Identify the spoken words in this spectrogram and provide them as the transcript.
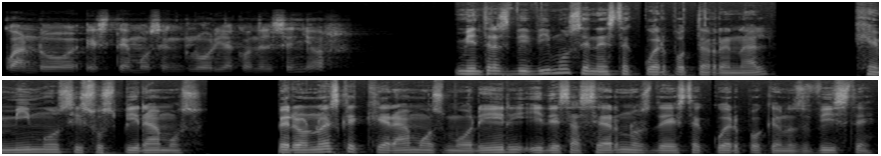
cuando estemos en gloria con el Señor? Mientras vivimos en este cuerpo terrenal, gemimos y suspiramos, pero no es que queramos morir y deshacernos de este cuerpo que nos viste,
